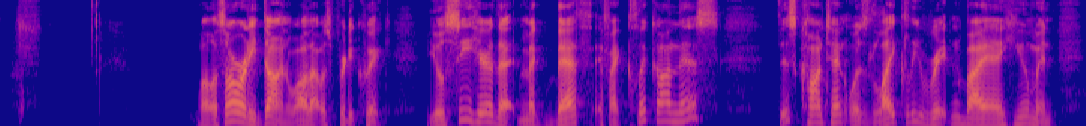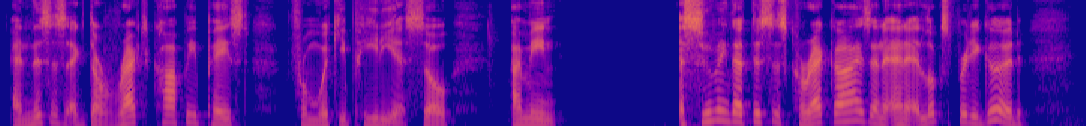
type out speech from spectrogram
Well, it's already done. Wow, that was pretty quick. You'll see here that Macbeth, if I click on this, this content was likely written by a human. And this is a direct copy paste from Wikipedia. So, I mean, assuming that this is correct, guys, and, and it looks pretty good,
